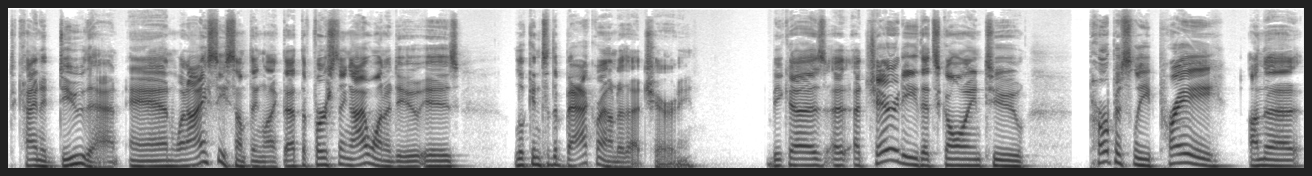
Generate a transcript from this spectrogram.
to kind of do that. And when I see something like that, the first thing I want to do is look into the background of that charity. Because a, a charity that's going to purposely prey on the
